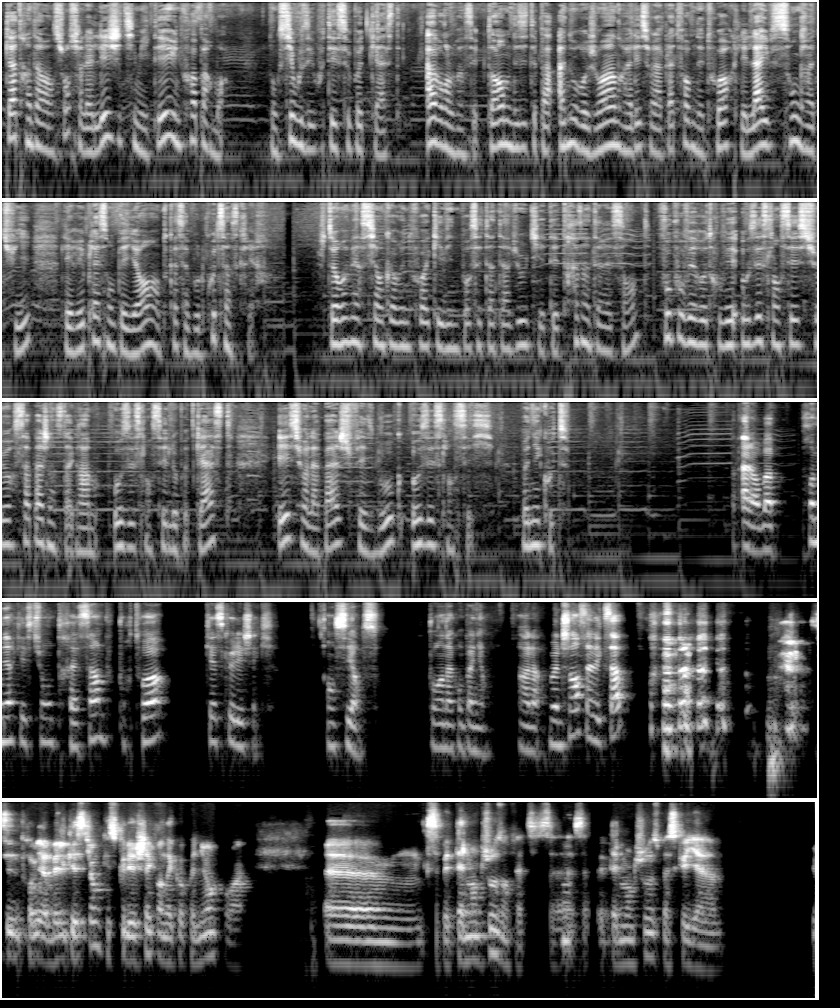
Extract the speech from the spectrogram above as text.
quatre interventions sur la légitimité une fois par mois. Donc si vous écoutez ce podcast avant le 20 septembre, n'hésitez pas à nous rejoindre, à aller sur la plateforme Network, les lives sont gratuits, les replays sont payants, en tout cas ça vaut le coup de s'inscrire. Je te remercie encore une fois Kevin pour cette interview qui était très intéressante. Vous pouvez retrouver Oser se lancer sur sa page Instagram Oser se lancer le podcast et sur la page Facebook Oser se lancer. Bonne écoute. Alors ma première question très simple pour toi, qu'est-ce que l'échec? En séance pour un accompagnant Voilà, bonne chance avec ça. C'est une première belle question. Qu'est-ce que l'échec en accompagnant pour un... Euh, ça peut être tellement de choses en fait. Ça, mm. ça peut être tellement de choses parce qu'il y a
